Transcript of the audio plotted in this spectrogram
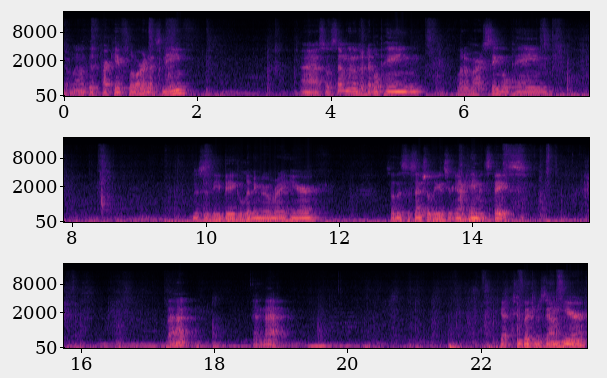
Don't know this parquet floor, that's me. Uh, so some windows are double pane, a lot of them are single pane. This is the big living room right here. So this essentially is your entertainment space. That and that. You got two bedrooms down here.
